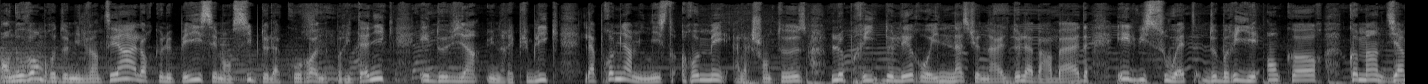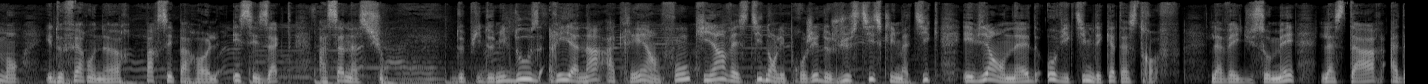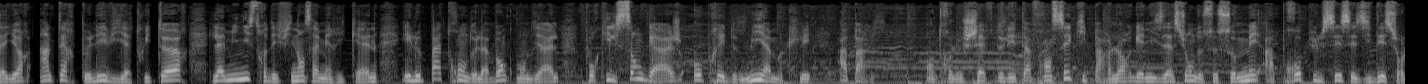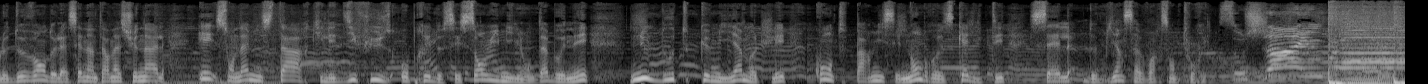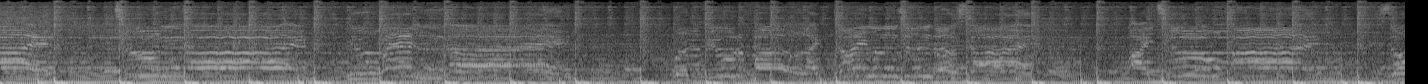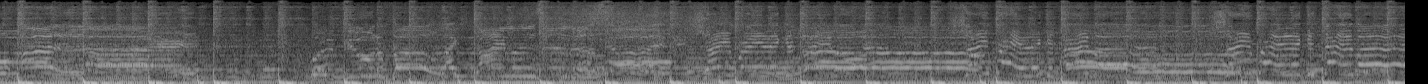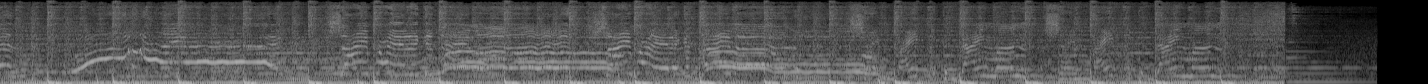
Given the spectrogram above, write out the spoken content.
En novembre 2021, alors que le pays s'émancipe de la couronne britannique et devient une république, la première ministre remet à la chanteuse le prix de l'héroïne nationale de la Barbade et lui souhaite de briller encore comme un diamant et de faire honneur par ses paroles et ses actes à sa nation. Depuis 2012, Rihanna a créé un fonds qui investit dans les projets de justice climatique et vient en aide aux victimes des catastrophes. La veille du sommet, la star a d'ailleurs interpellé via Twitter la ministre des Finances américaine et le patron de la Banque mondiale pour qu'ils s'engagent auprès de Mia Motley à Paris. Entre le chef de l'État français qui, par l'organisation de ce sommet, a propulsé ses idées sur le devant de la scène internationale et son ami star qui les diffuse auprès de ses 108 millions d'abonnés, nul doute que Mia Motley compte parmi ses nombreuses qualités celle de bien savoir s'entourer.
